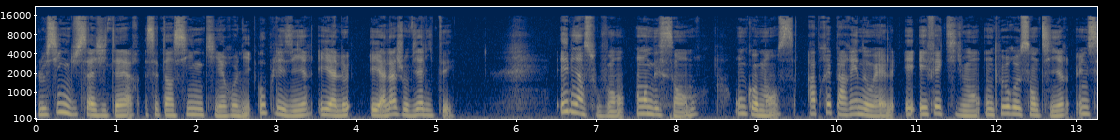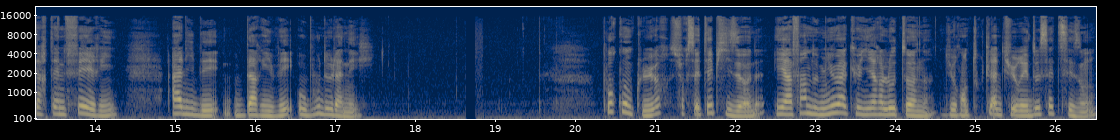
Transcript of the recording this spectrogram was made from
Le signe du Sagittaire, c'est un signe qui est relié au plaisir et à, la jovialité. Et bien souvent, en décembre, on commence à préparer Noël et effectivement, on peut ressentir une certaine féerie à l'idée d'arriver au bout de l'année. Pour conclure sur cet épisode, et afin de mieux accueillir l'automne durant toute la durée de cette saison,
